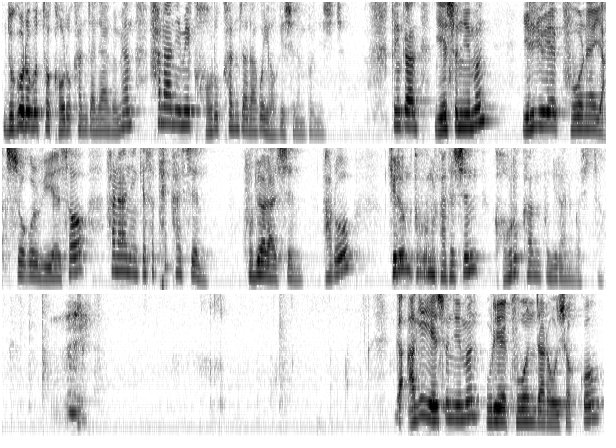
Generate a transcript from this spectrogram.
누구로부터 거룩한 자냐 그러면 하나님이 거룩한 자라고 여기시는 분이시죠. 그러니까 예수님은 인류의 구원의 약속을 위해서 하나님께서 택하신 구별하신 바로 기름 부음을 받으신 거룩한 분이라는 것이죠. 그러니까 아기 예수님은 우리의 구원자로 오셨고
